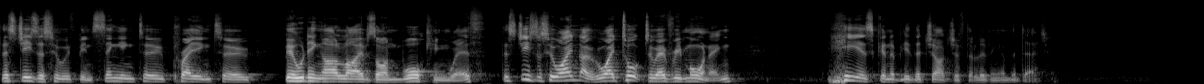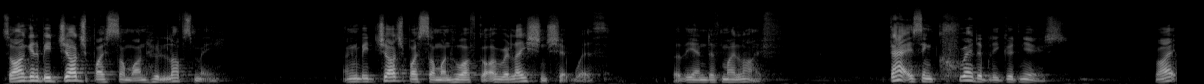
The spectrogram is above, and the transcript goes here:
This Jesus who we've been singing to, praying to, building our lives on, walking with, this Jesus who I know, who I talk to every morning, he is going to be the judge of the living and the dead. So I'm going to be judged by someone who loves me. I'm going to be judged by someone who I've got a relationship with at the end of my life. That is incredibly good news, right?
